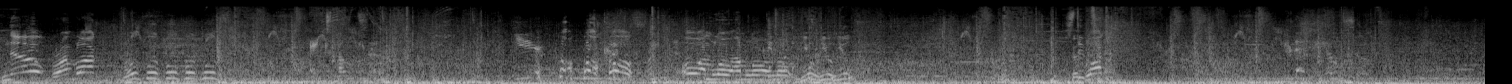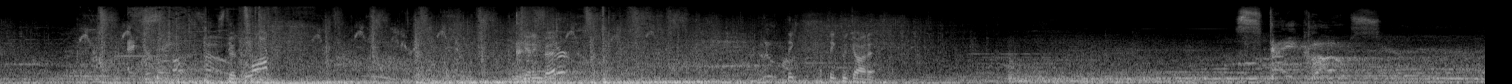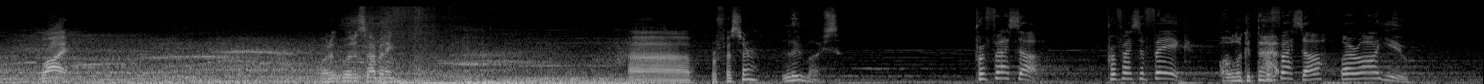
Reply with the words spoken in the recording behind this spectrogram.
No, wrong block. Move, move, move, move, move. Yeah. Oh, oh, oh. oh, I'm low, I'm low, I'm low. Heal, heal, heal. Good block. Block. We're getting better. I think, I think we got it. Stay close. Why? What, what is happening? Uh, Professor? Lumos. Professor! Professor Fig! Oh, look at that. Professor, where are you?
